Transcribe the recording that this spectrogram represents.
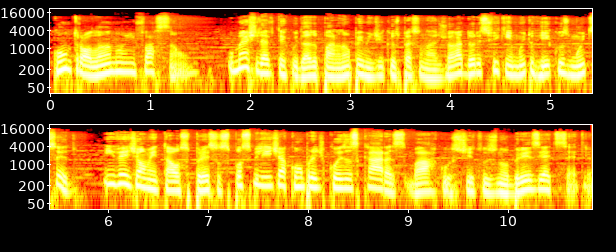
controlando a inflação. O mestre deve ter cuidado para não permitir que os personagens jogadores fiquem muito ricos muito cedo em vez de aumentar os preços, possibilite a compra de coisas caras, barcos, títulos de nobreza e etc.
